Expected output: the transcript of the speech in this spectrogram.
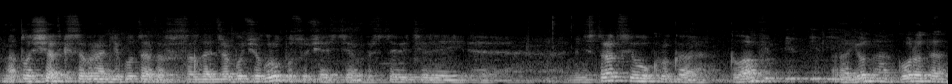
На площадке собрания депутатов создать рабочую группу с участием представителей э, администрации округа, глав района, города,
